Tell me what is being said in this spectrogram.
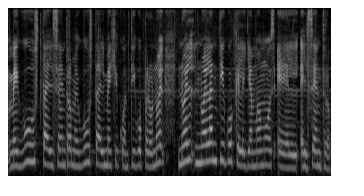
me gusta el centro, me gusta el México antiguo, pero no el, no el, no el antiguo que le llamamos el, el centro,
